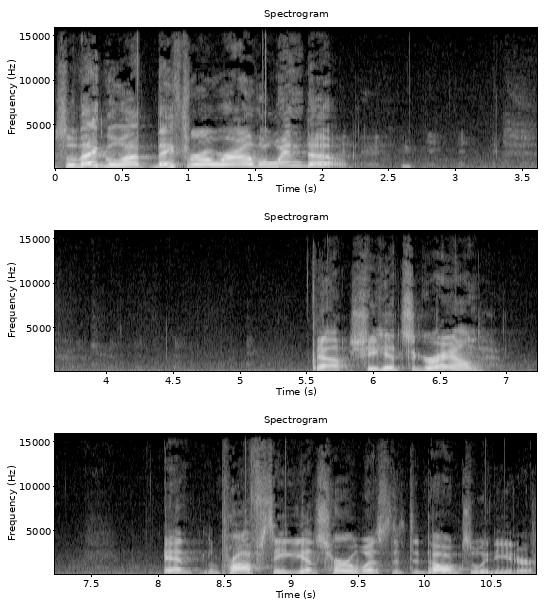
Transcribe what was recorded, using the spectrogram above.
so they go up, they throw her out of the window. Now, she hits the ground, and the prophecy against her was that the dogs would eat her.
